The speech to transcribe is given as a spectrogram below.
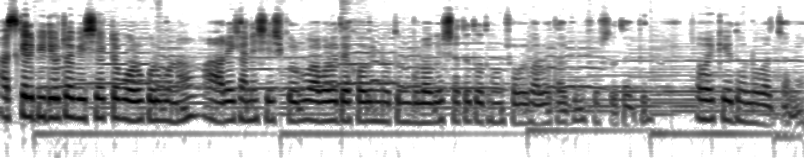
আজকের ভিডিওটা বেশি একটা বড় করব না। আর এখানে শেষ করব। আবারও দেখা হবে নতুন ব্লগের সাথে। ততক্ষণ সবাই ভালো থাকবেন, সুস্থ থাকবেন। সবাইকে ধন্যবাদ জানাই।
